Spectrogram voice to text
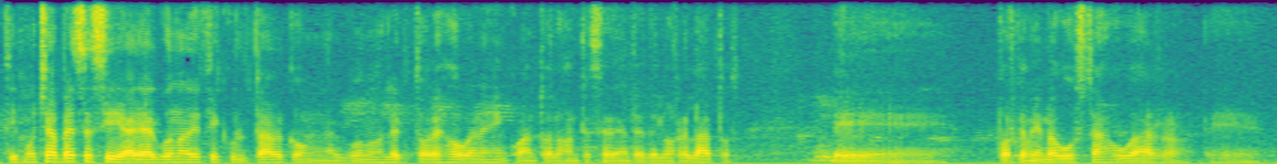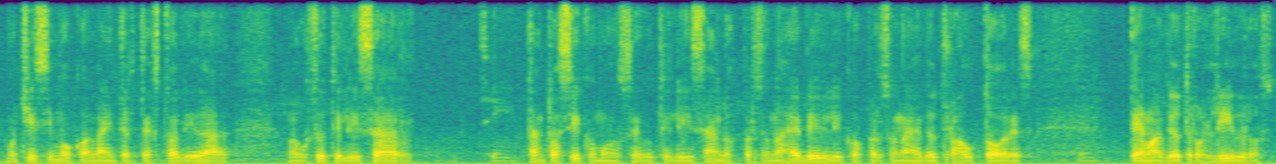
Sí, muchas veces sí, hay alguna dificultad con algunos lectores jóvenes en cuanto a los antecedentes de los relatos. Eh, porque a mí me gusta jugar eh, muchísimo con la intertextualidad, me gusta utilizar, tanto así como se utilizan los personajes bíblicos, personajes de otros autores, temas de otros libros.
